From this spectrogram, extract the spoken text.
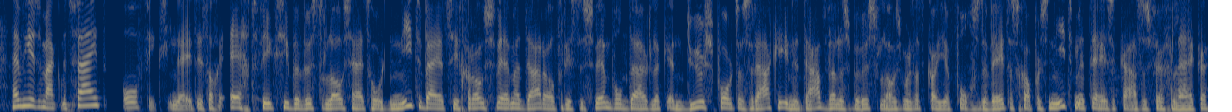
Hebben we hier te maken met feit of fictie? Nee, het is toch echt fictie. Bewusteloosheid hoort niet bij het synchroonzwemmen. Daarover is de zwembond duidelijk. En duursporters raken inderdaad wel eens bewusteloos, maar dat kan je volgens de wetenschap niet met deze casus vergelijken.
